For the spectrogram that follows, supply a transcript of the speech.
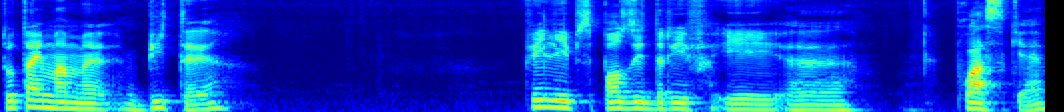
Tutaj mamy bity Philips, Pozidriv i e, płaskie.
